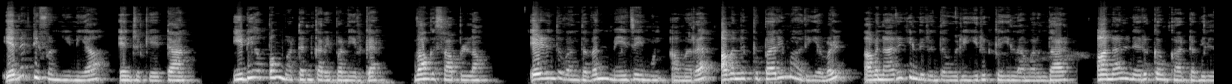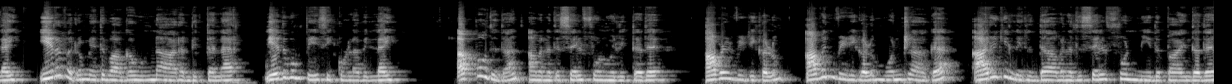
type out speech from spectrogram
என்ன டிஃபன் இனியா? என்று கேட்டான். இடியப்பம் மட்டன் கரை பண்ணிருக்கேன் வாங்க சாப்பிடலாம். எழுந்து வந்தவன் மேஜை முன் அமர அவனுக்கு பரிமாறியவள் அவன் அருகில் இருந்த ஒரு இருக்கையில் அமர்ந்தாள். ஆனால் நெருக்கம் காட்டவில்லை. இருவரும் மெதுவாக உண்ண ஆரம்பித்தனர். எதுவும் பேசிக் கொள்ளவில்லை. அப்போதுதான் அவனது செல்போன் ஒலித்தது. அவள் விழிகளும் அவன் விழிகளும் ஒன்றாக அருகில் இருந்த அவனது செல்போன் மீது பாய்ந்தது.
